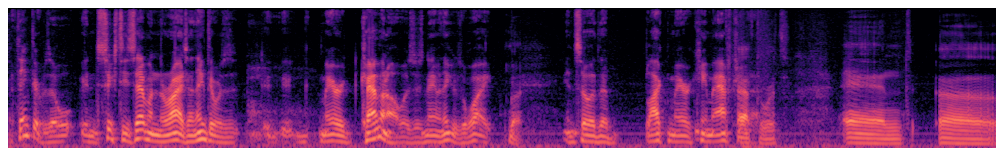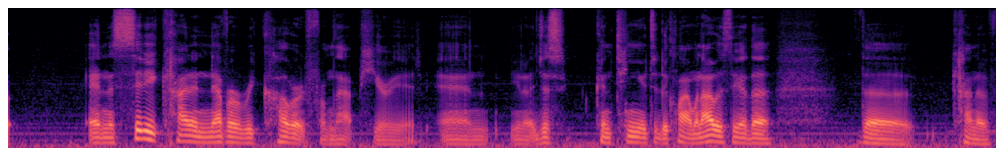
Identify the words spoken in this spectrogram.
I think there was a in '67 the riots. I think there was a, Mayor Cavanagh was his name. I think he was white. Right. And so the black mayor came after afterwards, that. and uh, and the city kind of never recovered from that period, and you know just continued to decline. When I was there, the the kind of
